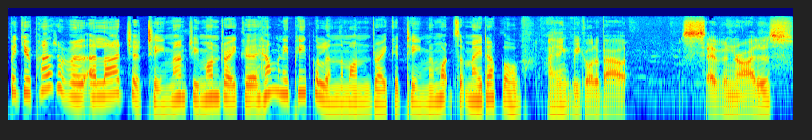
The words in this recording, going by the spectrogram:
But you're part of a, a larger team, aren't you, Mondraker? How many people in the Mondraker team, and what's it made up of? I think we got about seven riders,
